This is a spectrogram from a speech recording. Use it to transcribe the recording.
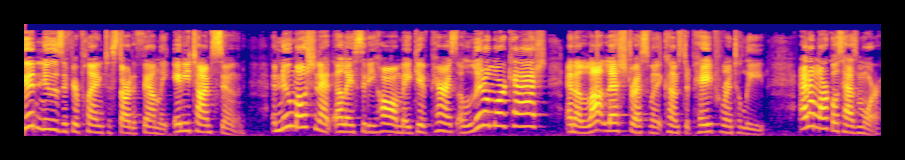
Good news if you're planning to start a family anytime soon. A new motion at LA City Hall may give parents a little more cash and a lot less stress when it comes to paid parental leave. Anna Marcos has more.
